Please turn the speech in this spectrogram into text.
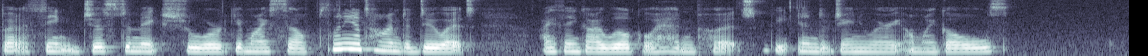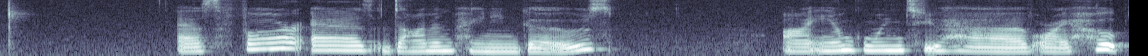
But I think just to make sure give myself plenty of time to do it I think I will go ahead and put the end of January on my goals. As far as diamond painting goes I am going to have, or I hope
